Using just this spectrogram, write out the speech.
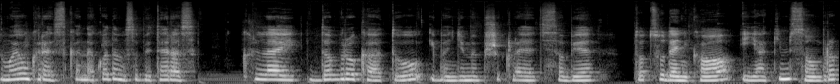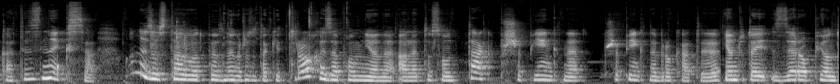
Na moją kreskę nakładam sobie teraz klej do brokatu i będziemy przyklejać sobie to cudeńko, jakim są brokaty z Nyxa. One zostały od pewnego czasu takie trochę zapomniane, ale to są tak przepiękne, przepiękne brokaty. Ja mam tutaj 05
